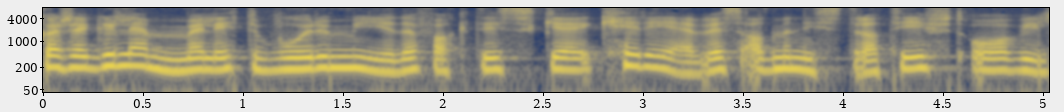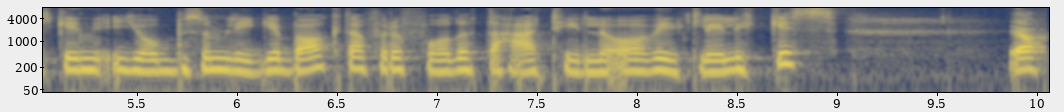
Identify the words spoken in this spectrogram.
kanskje glemmer litt hvor mye det faktisk eh, kreves administrativt og hvilken jobb som ligger bak da, for å få dette her til å virkelig lykkes. Ja,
